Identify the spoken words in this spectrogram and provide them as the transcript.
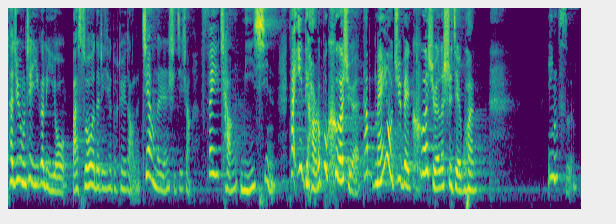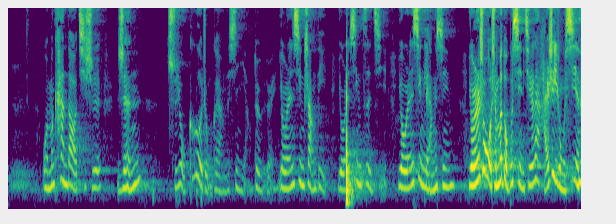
他就用这一个理由把所有的这些都推倒了。这样的人实际上非常迷信，他一点儿都不科学，他没有具备科学的世界观。因此。”我们看到，其实人持有各种各样的信仰，对不对？有人信上帝，有人信自己，有人信良心，有人说我什么都不信，其实他还是一种信，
